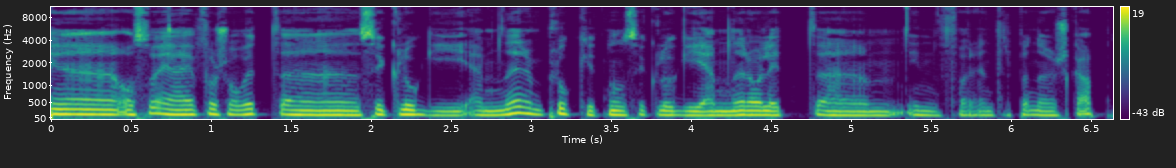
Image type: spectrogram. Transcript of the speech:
eh, også jeg for så vidt eh, psykologiemner, plukket noen psykologiemner og litt eh, innenfor entreprenørskap,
